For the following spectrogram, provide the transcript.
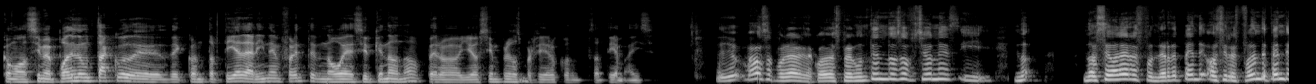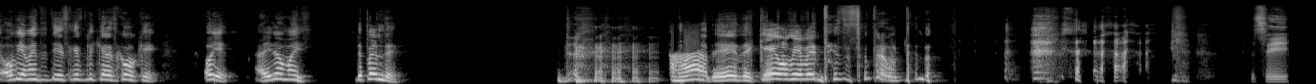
como si me ponen un taco de, de- con tortilla de harina enfrente, no voy a decir que no, ¿no? Pero yo siempre los prefiero con tortilla de maíz. Yo- vamos a poner, cuando les pregunten dos opciones y no, no se vale responder depende, o si responden depende, obviamente tienes que explicar, es como que, oye, harina o maíz, depende. Ajá, ¿de, de qué? Obviamente te estoy preguntando. Sí.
